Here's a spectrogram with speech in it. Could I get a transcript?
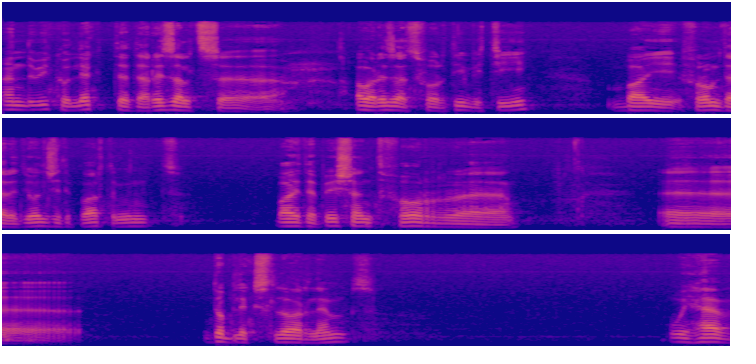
And we collect the results, uh, our results for DVT by, from the radiology department by the patient for uh, uh, duplex lower limbs. We have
